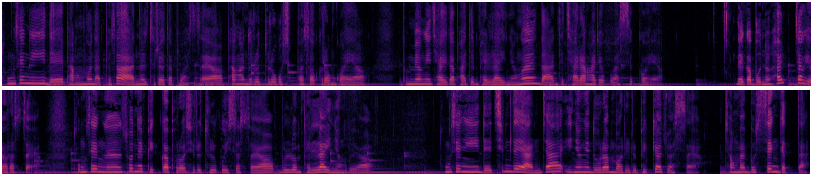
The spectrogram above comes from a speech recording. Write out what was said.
동생이 내 방문 앞에서 안을 들여다보았어요. 방 안으로 들어오고 싶어서 그런 거예요. 분명히 자기가 받은 벨라 인형을 나한테 자랑하려고 왔을 거예요. 내가 문을 활짝 열었어요. 동생은 손에 빗과 브러쉬를 들고 있었어요. 물론 벨라 인형도요. 동생이 내 침대에 앉아 인형의 노란 머리를 빗겨주었어요. 정말 못생겼다.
